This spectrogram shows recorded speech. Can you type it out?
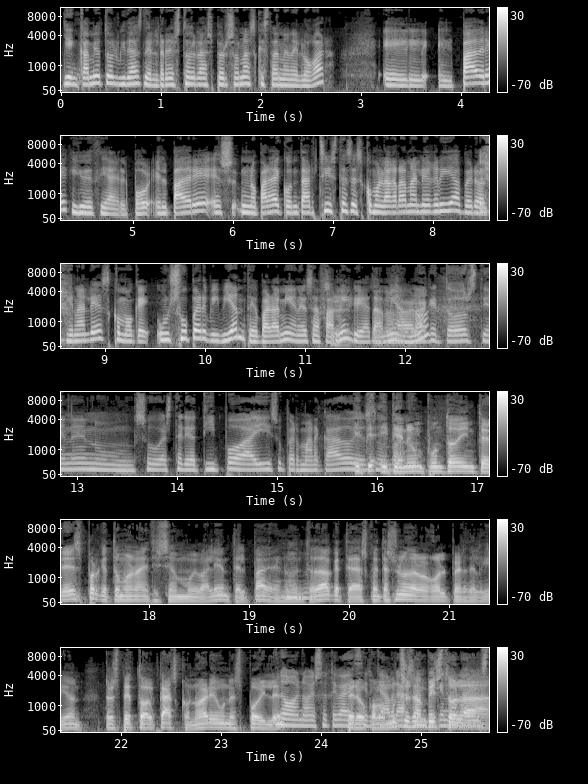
y en cambio te olvidas del resto de las personas que están en el hogar. El, el padre, que yo decía, el, el padre es, no para de contar chistes, es como la gran alegría, pero al final es como que un superviviente para mí en esa familia también. la verdad que todos tienen su estereotipo ahí supermarcado. Y, y, tiene un punto de interés porque toma una decisión muy valiente el padre, ¿no? En todo que te das cuenta es uno de los golpes del guion. Respecto al casco, no haré un spoiler. No, no, eso te va a pero decir. Pero como muchos han visto, la,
